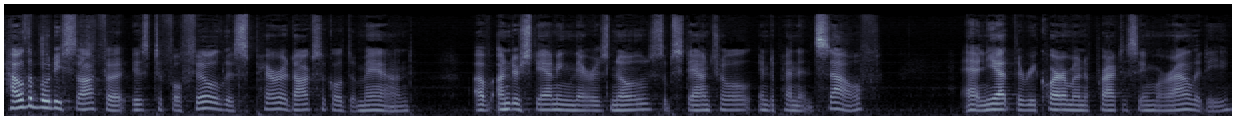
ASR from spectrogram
How the Bodhisattva is to fulfill this paradoxical demand of understanding there is no substantial independent self, and yet the requirement of practicing morality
